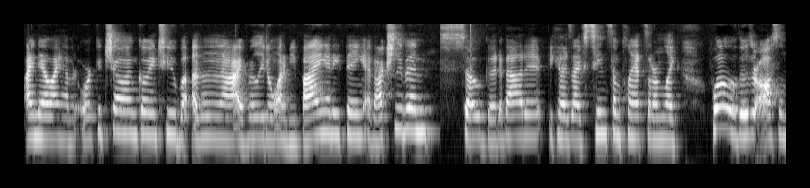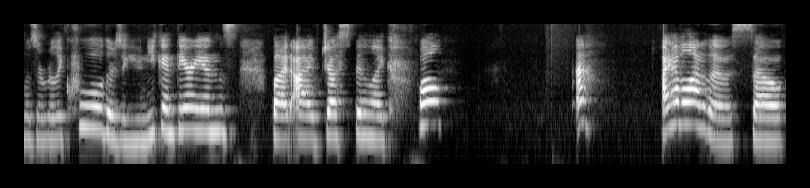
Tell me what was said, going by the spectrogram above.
I know I have an orchid show I'm going to, but other than that, I really don't want to be buying anything. I've actually been so good about it because I've seen some plants that I'm like, whoa, those are awesome. Those are really cool. Those are unique anthuriums. But I've just been like, well, eh, I have a lot of those. So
